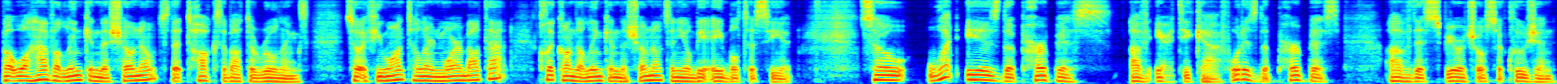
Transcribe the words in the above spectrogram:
But we'll have a link in the show notes that talks about the rulings. So if you want to learn more about that, click on the link in the show notes and you'll be able to see it. So, what is the purpose of i'tikaf? What is the purpose of this spiritual seclusion?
